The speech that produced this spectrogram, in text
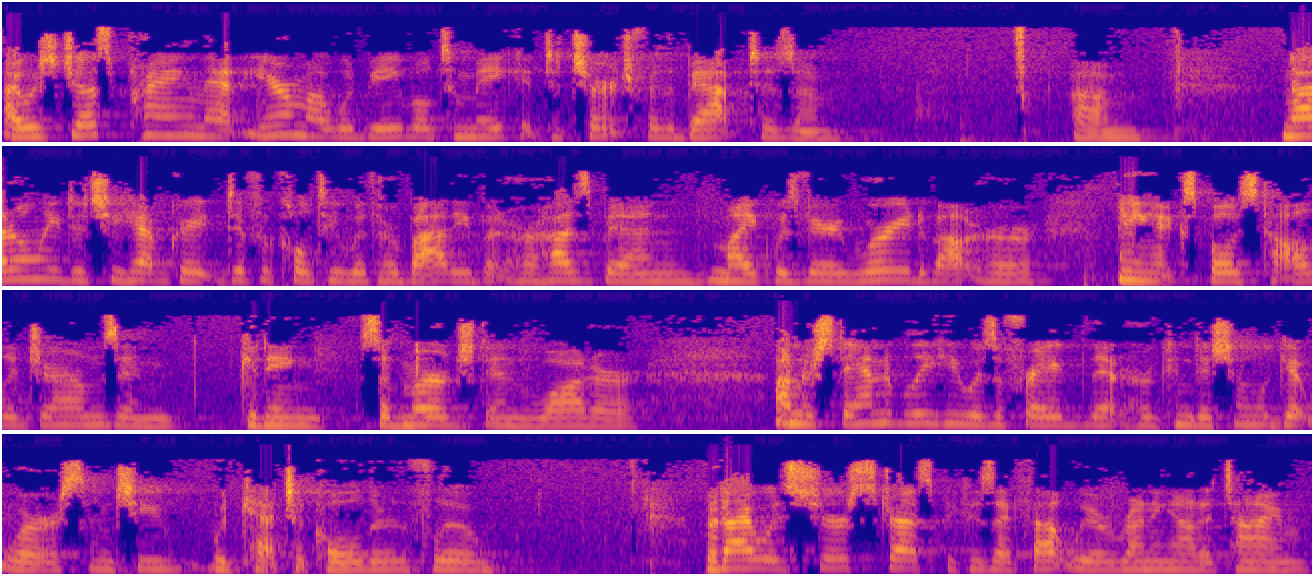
I was just praying that Irma would be able to make it to church for the baptism. Um, not only did she have great difficulty with her body, but her husband, Mike, was very worried about her being exposed to all the germs and getting submerged in water. Understandably, he was afraid that her condition would get worse and she would catch a cold or the flu. But I was sure stressed because I felt we were running out of time.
